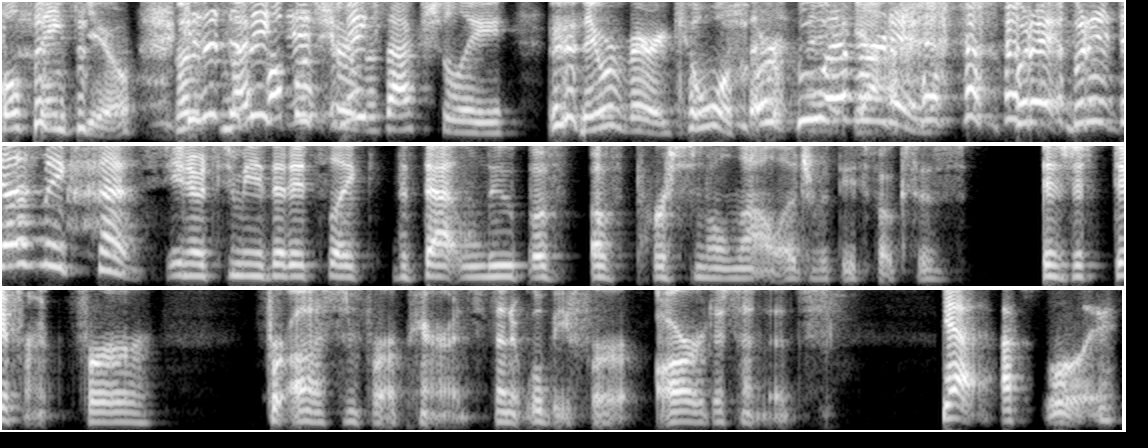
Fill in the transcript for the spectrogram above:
well, thank you. 'Cause it's a my big- it- it publisher makes- was actually they were very cool with it, Or whoever it Yeah. is. but I, but it does make sense you know to me that it's like that that loop of of personal knowledge with these folks is is just different for for us and for our parents than it will be for our descendants yeah, absolutely.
